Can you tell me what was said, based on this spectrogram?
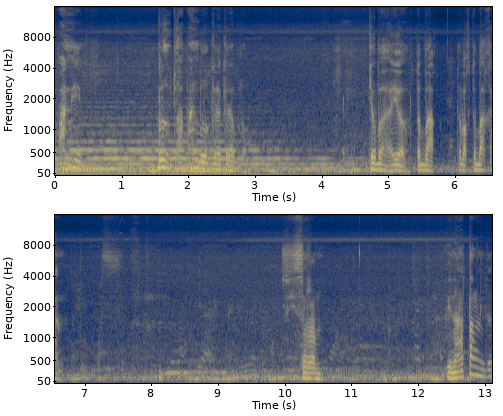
apa nih bro itu apaan bro kira-kira bro? Coba ayo tebak tebak-tebakan. Si serem. Binatang itu.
